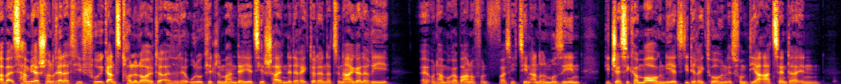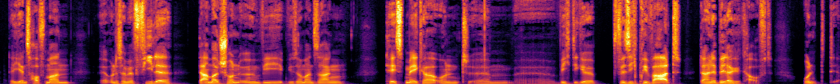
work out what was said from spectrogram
Aber es haben ja schon relativ früh ganz tolle Leute, also der Udo Kittelmann, der jetzt hier scheidende Direktor der Nationalgalerie äh, und Hamburger Bahnhof und weiß nicht, zehn anderen Museen, die Jessica Morgan, die jetzt die Direktorin ist vom Dia Art Center in der Jens Hoffmann. Äh, und es haben ja viele damals schon irgendwie, wie soll man sagen, Tastemaker und ähm, äh, wichtige für sich privat deine Bilder gekauft. Und äh,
